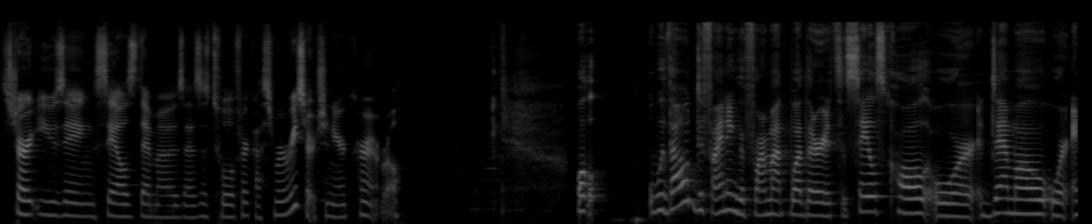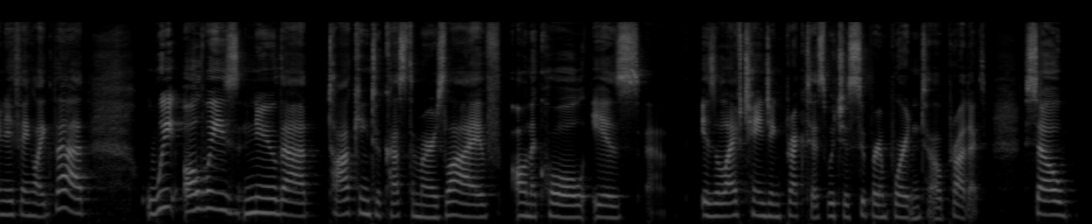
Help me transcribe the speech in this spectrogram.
start using sales demos as a tool for customer research in your current role? Well, without defining the format, whether it's a sales call or a demo or anything like that, we always knew that talking to customers live on a call is uh, is a life changing practice, which is super important to our product. So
